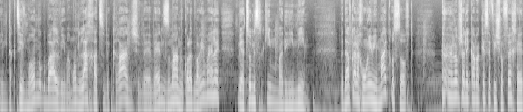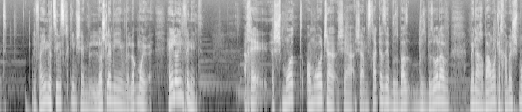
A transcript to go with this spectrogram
עם תקציב מאוד מוגבל ועם המון לחץ וקראנץ' ו- ואין זמן וכל הדברים האלה, ויצאו משחקים מדהימים. ודווקא אנחנו רואים עם מייקרוסופט, לא משנה כמה כסף היא שופכת, לפעמים יוצאים משחקים שהם לא שלמים ולא גמורים. הילו אינפיניט. אחרי שמועות אומרות שה, שה, שהמשחק הזה בוזבז, בוזבזו עליו בין 400 ל-500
